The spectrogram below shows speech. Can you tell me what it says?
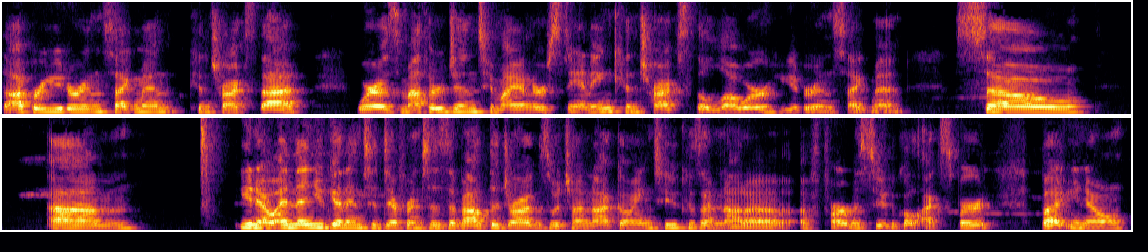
the upper uterine segment contracts that, whereas Methergine, to my understanding, contracts the lower uterine segment. So um, you know, and then you get into differences about the drugs, which I'm not going to because I'm not a, a, pharmaceutical expert. But, you know,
